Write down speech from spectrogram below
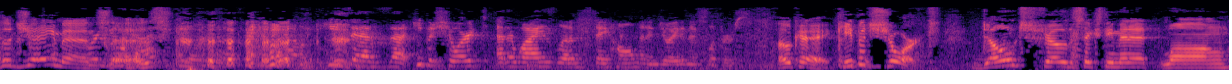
the J-Man says. he says, uh, keep it short, otherwise let them stay home and enjoy it in their slippers. Okay, keep it short. Don't show the 60 minute long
